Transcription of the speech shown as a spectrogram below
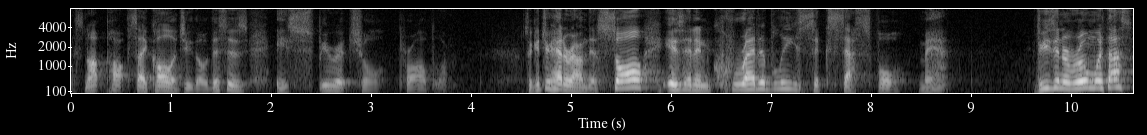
It's not pop psychology, though. This is a spiritual problem. So get your head around this. Saul is an incredibly successful man. If he's in a room with us,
